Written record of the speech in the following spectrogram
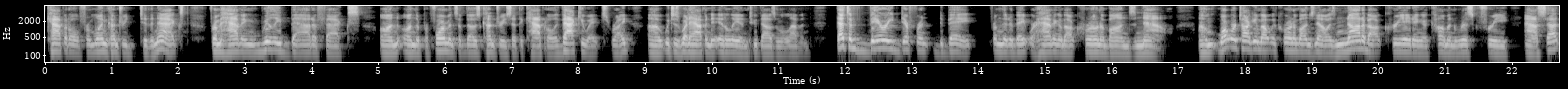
capital from one country to the next from having really bad effects on, on the performance of those countries that the capital evacuates, right? Uh, which is what happened to Italy in 2011. That's a very different debate from the debate we're having about Corona bonds now. Um, what we're talking about with Corona bonds now is not about creating a common risk free asset.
